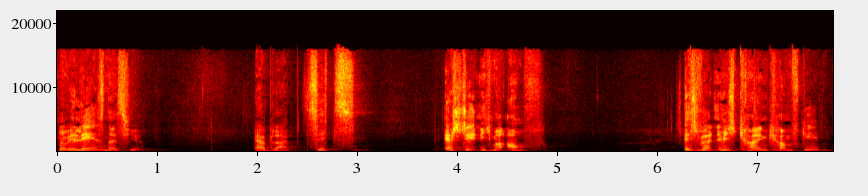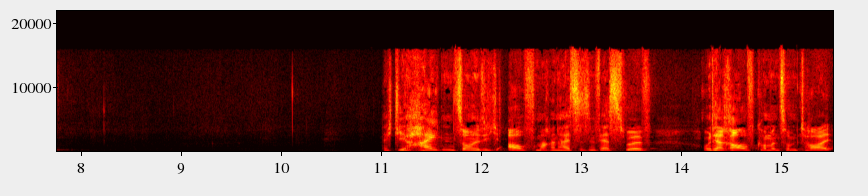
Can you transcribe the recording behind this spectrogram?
Nun, wir lesen das hier. Er bleibt sitzen. Er steht nicht mal auf. Es wird nämlich keinen Kampf geben. Die Heiden sollen sich aufmachen, heißt es in Vers 12, und heraufkommen zum Tal,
